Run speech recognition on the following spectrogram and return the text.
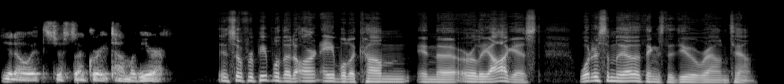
you know, it's just a great time of year. And so for people that aren't able to come in the early August, what are some of the other things to do around town?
